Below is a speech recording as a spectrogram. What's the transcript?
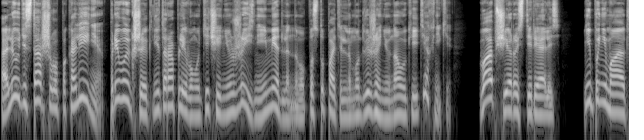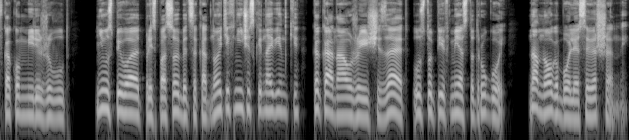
А люди старшего поколения, привыкшие к неторопливому течению жизни и медленному поступательному движению науки и техники, вообще растерялись, не понимают, в каком мире живут, не успевают приспособиться к одной технической новинке, как она уже исчезает, уступив место другой, намного более совершенной.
